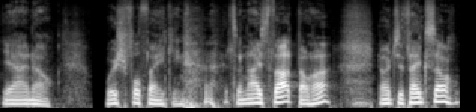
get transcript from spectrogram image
Yeah, I know. Wishful thinking. it's a nice thought, though, huh? Don't you think so?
